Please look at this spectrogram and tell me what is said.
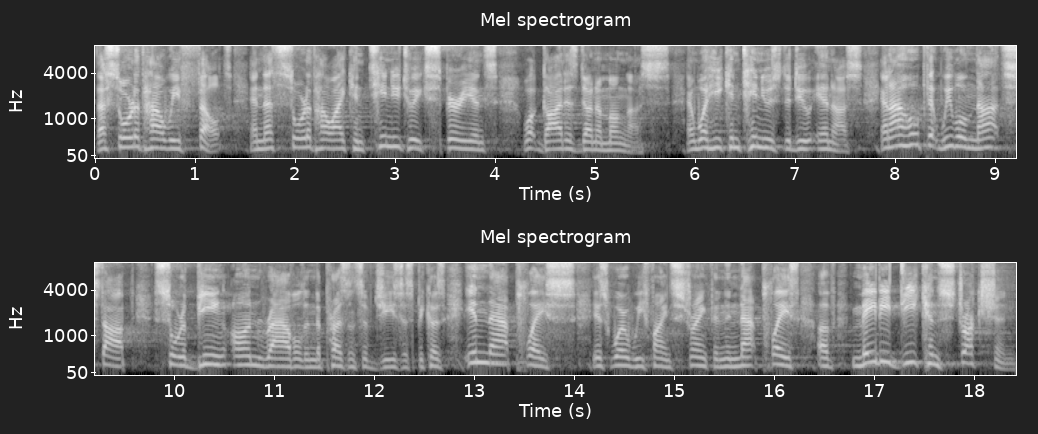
That's sort of how we felt, and that's sort of how I continue to experience what God has done among us and what He continues to do in us. And I hope that we will not stop sort of being unraveled in the presence of Jesus, because in that place is where we find strength, and in that place of maybe deconstruction,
